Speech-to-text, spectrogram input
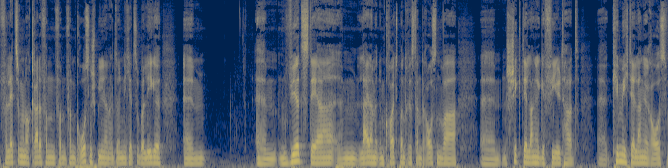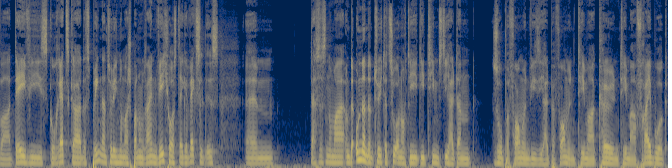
Verletzungen, auch gerade von, von, von großen Spielern, also wenn ich jetzt überlege, ähm, ähm, ein Wirtz, der ähm, leider mit einem Kreuzbandriss dann draußen war, ähm, ein Schick, der lange gefehlt hat, äh, Kimmich, der lange raus war, Davies, Goretzka, das bringt natürlich nochmal Spannung rein, Weghorst, der gewechselt ist, ähm, das ist nochmal, und, und dann natürlich dazu auch noch die, die Teams, die halt dann so performen, wie sie halt performen. Thema Köln, Thema Freiburg,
